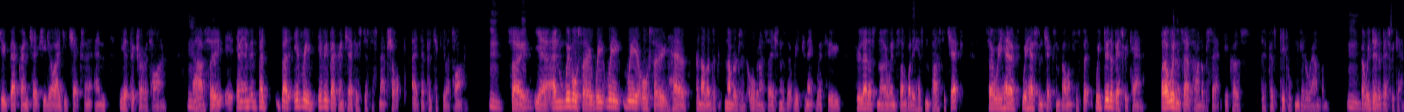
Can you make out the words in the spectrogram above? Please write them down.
do background checks, you do ID checks, and, and you get a picture over time. Mm. Um, so, it, but but every every background check is just a snapshot at that particular time. Mm. So mm. yeah, and we've also we we we also have another number of organisations that we connect with who who let us know when somebody hasn't passed a check. So we have we have some checks and balances, but we do the best we can. But I wouldn't say it's 100% because because people can get around them. Mm. But we do the best we can.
